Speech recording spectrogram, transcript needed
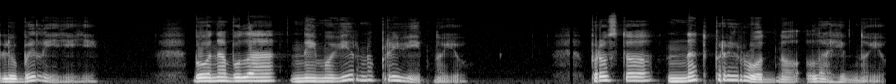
любили її, бо вона була неймовірно привітною, просто надприродно лагідною,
